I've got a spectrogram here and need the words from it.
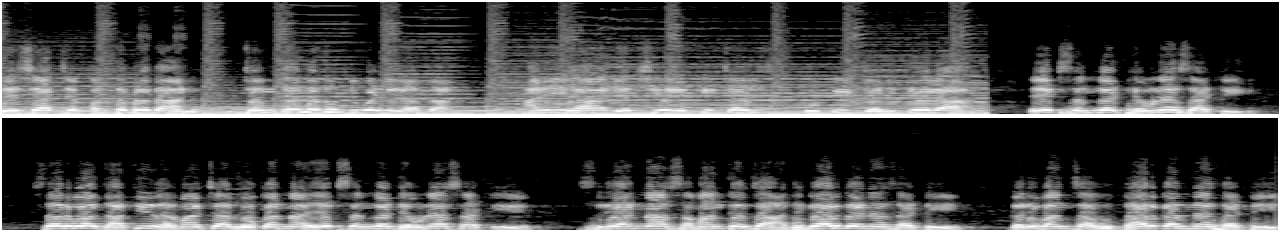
देशाचे पंतप्रधान जनतेमधून निवडले जातात आणि ह्या एकशे एक्केचाळीस कोटी जनतेला एक संघ ठेवण्यासाठी सर्व जाती धर्माच्या लोकांना एक संघ ठेवण्यासाठी स्त्रियांना समानतेचा अधिकार देण्यासाठी गरिबांचा उद्धार करण्यासाठी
